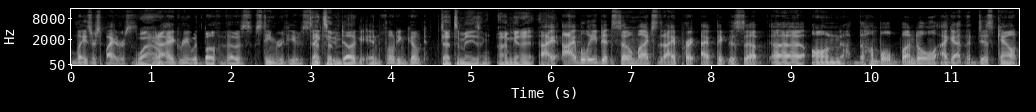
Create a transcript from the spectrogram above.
laser spiders. Wow. and I agree with both of those Steam reviews. Thank That's you, am- Doug and Floating Goat. That's amazing. I'm gonna. I, I believed it so much that I pr- I picked this up uh, on the Humble Bundle. I got the discount.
